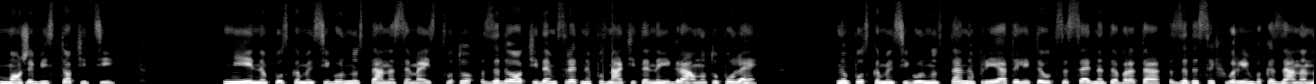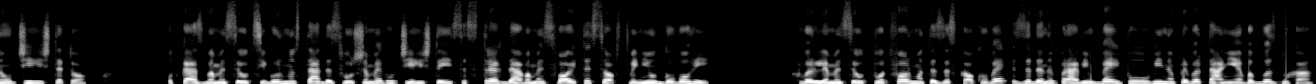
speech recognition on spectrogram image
може би стотици. Ние напускаме сигурността на семейството, за да отидем сред непознатите на игралното поле. Напускаме сигурността на приятелите от съседната врата, за да се хвърлим в казана на училището. Отказваме се от сигурността да слушаме в училище и с страх даваме своите собствени отговори. Хвърляме се от платформата за скокове, за да направим две и половина превъртания във въздуха.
